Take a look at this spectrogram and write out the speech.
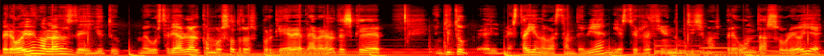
Pero hoy vengo a hablaros de YouTube. Me gustaría hablar con vosotros porque la verdad es que en YouTube me está yendo bastante bien y estoy recibiendo muchísimas preguntas sobre, oye,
